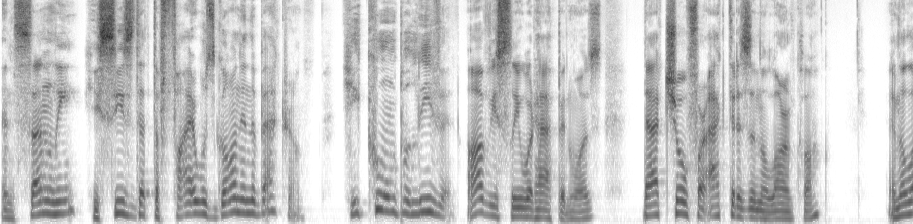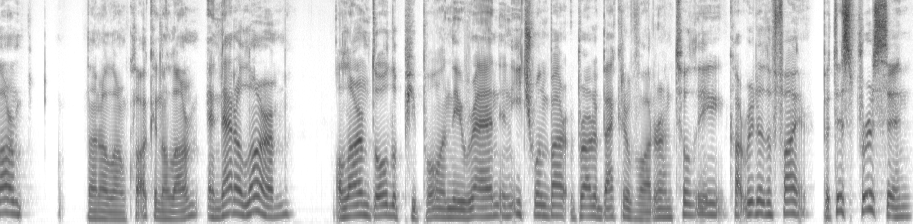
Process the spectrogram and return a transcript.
and suddenly he sees that the fire was gone in the background. He couldn't believe it. Obviously, what happened was that shofar acted as an alarm clock, an alarm, not an alarm clock, an alarm, and that alarm alarmed all the people, and they ran, and each one brought a bucket of water until they got rid of the fire. But this person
